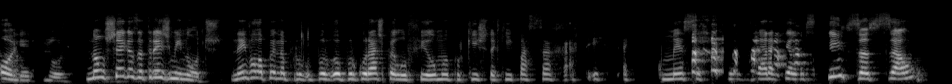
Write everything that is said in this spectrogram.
Olha, juro, não chegas a três minutos. Nem vale a pena pro- pro- procurares pelo filme, porque isto aqui passa. Começa a dar aquela sensação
